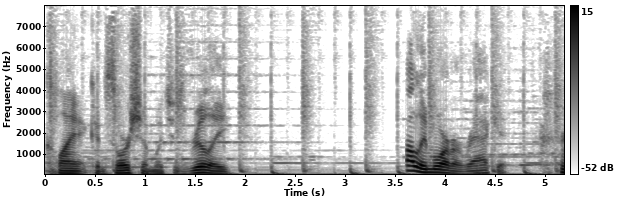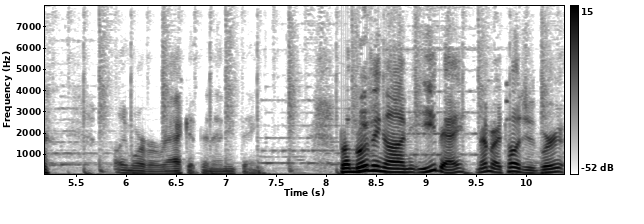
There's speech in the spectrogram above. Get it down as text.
client consortium, which is really probably more of a racket. probably more of a racket than anything. But moving on, eBay. Remember, I told you we're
